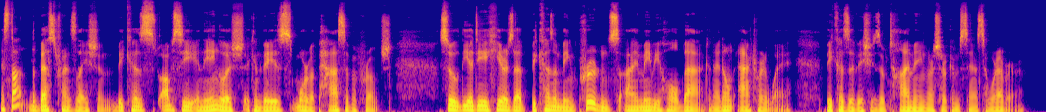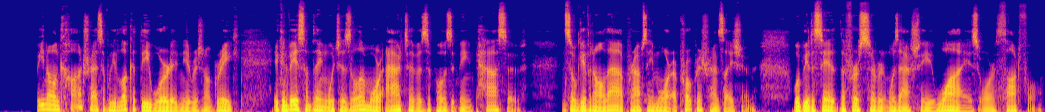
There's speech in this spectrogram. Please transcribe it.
it's not the best translation because obviously in the English it conveys more of a passive approach. So the idea here is that because I'm being prudent, I maybe hold back and I don't act right away because of issues of timing or circumstance or whatever. But you know, in contrast, if we look at the word in the original Greek, it conveys something which is a little more active as opposed to being passive. And so, given all that, perhaps a more appropriate translation would be to say that the first servant was actually wise or thoughtful.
